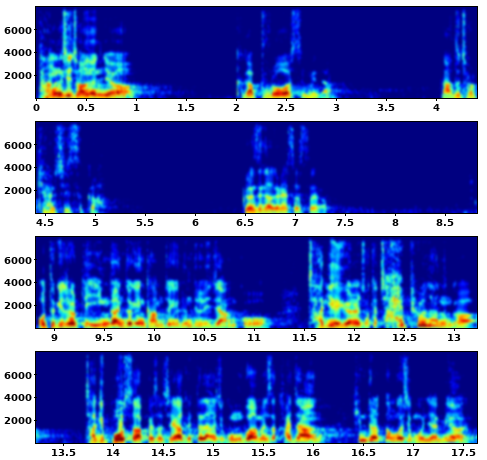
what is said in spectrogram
당시 저는요, 그가 부러웠습니다. 나도 저렇게 할 수 있을까? 그런 생각을 했었어요. 어떻게 저렇게 인간적인 감정이 흔들리지 않고 자기 의견을 저렇게 잘 표현하는가? 자기 보스 앞에서 제가 그때 당시 공부하면서 가장 힘들었던 것이 뭐냐면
